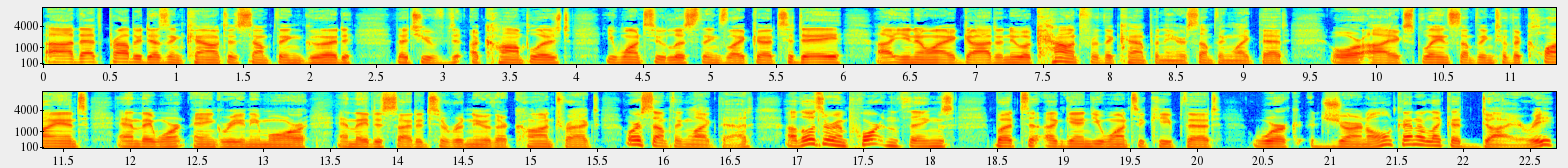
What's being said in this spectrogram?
Uh, that probably doesn't count as something good that you've accomplished. You want to list things like, uh, Today, uh, you know, I got a new account for the company or something like that. Or I explained something to the client and they weren't angry anymore and they decided to renew their contract or something like that. Uh, those are important things, but again, you want to keep that work journal, kind of like a diary,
